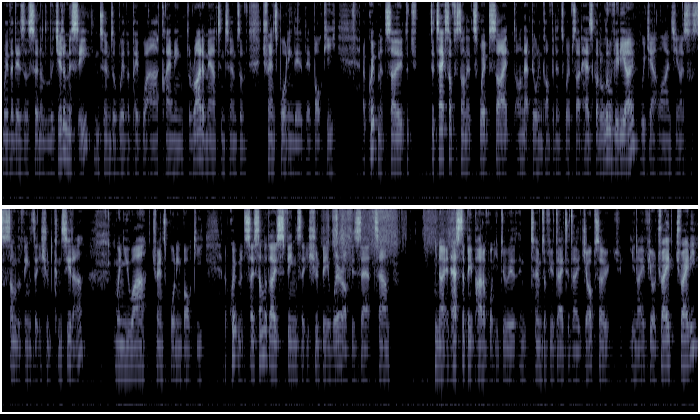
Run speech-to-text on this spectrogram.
whether there's a certain legitimacy in terms of whether people are claiming the right amount in terms of transporting their, their bulky equipment. So the, the tax office on its website, on that building confidence website, has got a little video which outlines, you know, some of the things that you should consider when you are transporting bulky equipment. So some of those things that you should be aware of is that um, you know it has to be part of what you do in terms of your day-to-day job. So you know if you're a trade tradie,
